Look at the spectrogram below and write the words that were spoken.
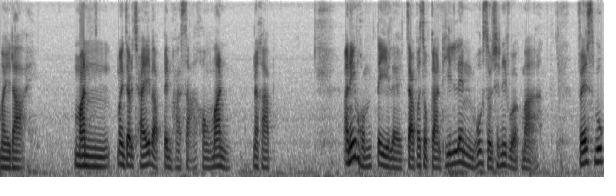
ไม่ได้ มันมันจะใช้แบบเป็นภาษาของมันนะครับ อันนี้ผมตีเลยจากประสบการณ์ที่เล่นพวก social network มา Facebook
